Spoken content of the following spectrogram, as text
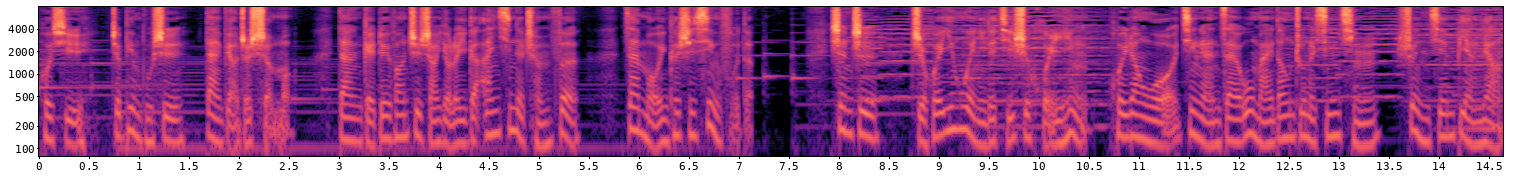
或许这并不是代表着什么，但给对方至少有了一个安心的成分，在某一刻是幸福的，甚至只会因为你的及时回应，会让我竟然在雾霾当中的心情瞬间变亮。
